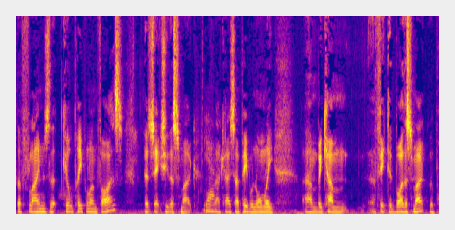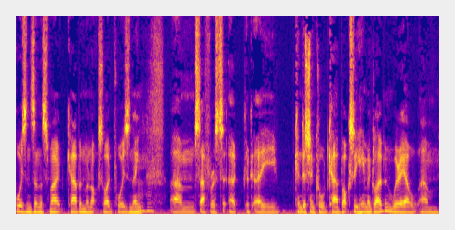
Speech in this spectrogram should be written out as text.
the flames that kill people in fires, it's actually the smoke. Yeah. Okay, so people normally um, become affected by the smoke, the poisons in the smoke, carbon monoxide poisoning, um, suffer a, a- a condition called carboxyhemoglobin, where our um,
